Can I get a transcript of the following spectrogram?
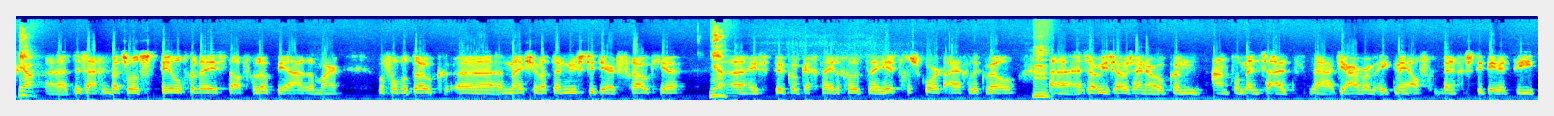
Ja. Eh, het is eigenlijk best wel stil geweest de afgelopen jaren, maar bijvoorbeeld ook eh, een meisje wat er nu studeert, Vrouwtje, Ja. heeft natuurlijk ook echt een hele grote hit gescoord eigenlijk wel. Hm. Eh, en sowieso zijn er ook een aantal mensen uit nou, het jaar waar ik mee af ben gestudeerd die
